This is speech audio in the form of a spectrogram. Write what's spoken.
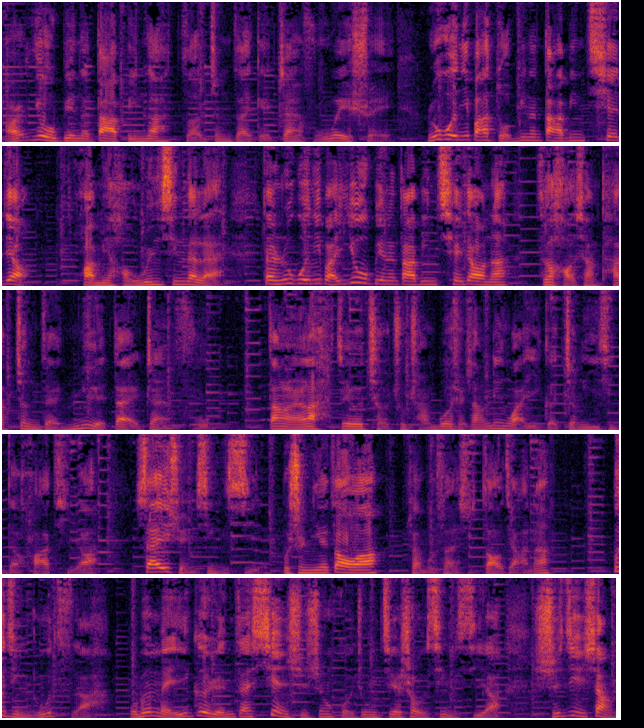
而右边的大兵呢，则正在给战俘喂水。如果你把左边的大兵切掉，画面好温馨的嘞。但如果你把右边的大兵切掉呢，则好像他正在虐待战俘。当然了，这又扯出传播学上另外一个争议性的话题啊，筛选信息不是捏造啊，算不算是造假呢？不仅如此啊，我们每一个人在现实生活中接受信息啊，实际上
